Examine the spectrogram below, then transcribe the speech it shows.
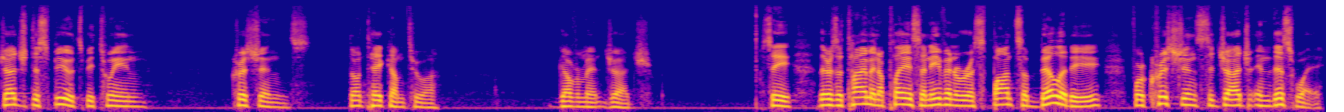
Judge disputes between Christians. Don't take them to a government judge. See, there's a time and a place and even a responsibility for Christians to judge in this way.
